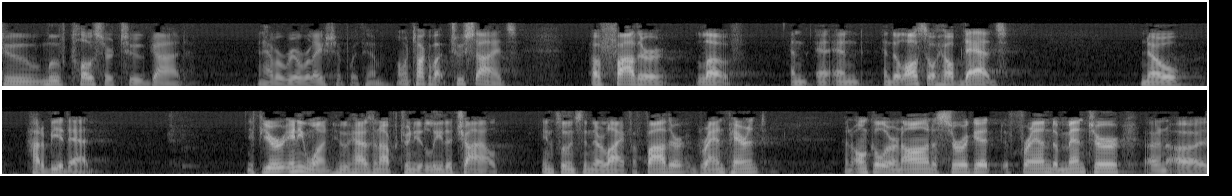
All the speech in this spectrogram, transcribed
to move closer to God and have a real relationship with Him. I want to talk about two sides of Father love. And, and, and they'll also help dads know how to be a dad. If you're anyone who has an opportunity to lead a child, influence in their life, a father, a grandparent, an uncle or an aunt, a surrogate, a friend, a mentor, an, uh,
